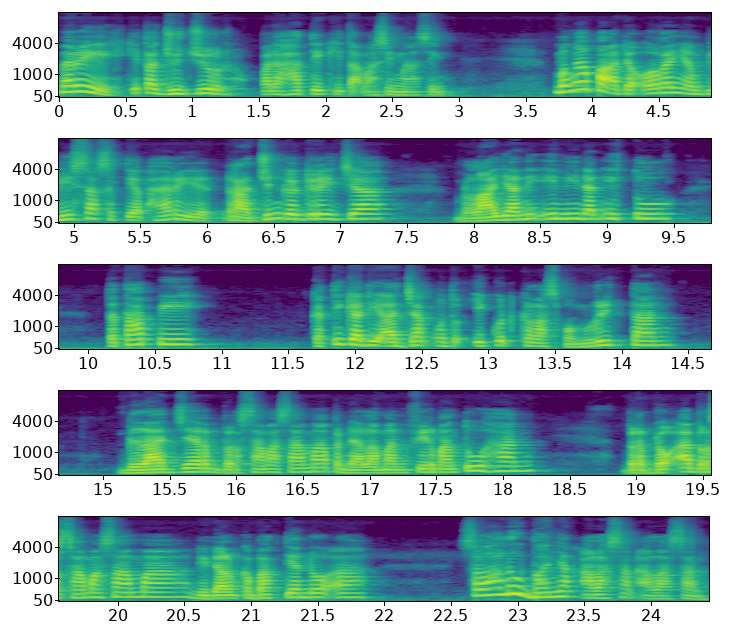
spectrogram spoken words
Mari kita jujur pada hati kita masing-masing. Mengapa ada orang yang bisa setiap hari rajin ke gereja, melayani ini dan itu, tetapi ketika diajak untuk ikut kelas pemuritan, belajar bersama-sama pendalaman firman Tuhan, berdoa bersama-sama di dalam kebaktian doa, selalu banyak alasan-alasan.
